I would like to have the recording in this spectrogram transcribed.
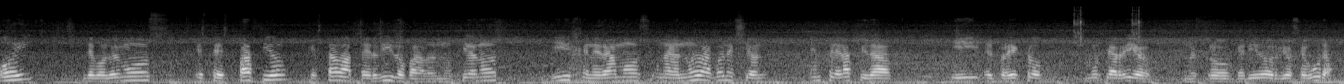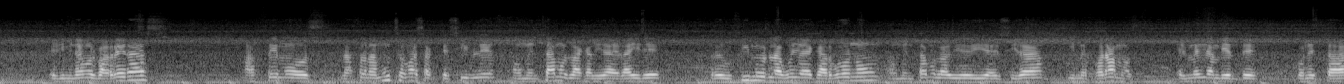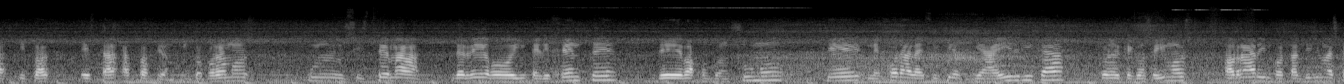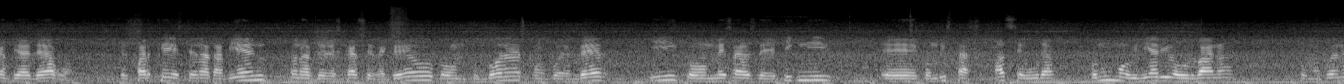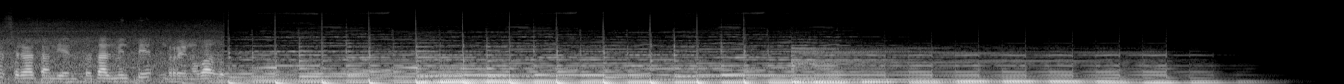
Hoy devolvemos este espacio que estaba perdido para los murcianos y generamos una nueva conexión entre la ciudad y el proyecto Murcia Río, nuestro querido Río Segura. Eliminamos barreras, hacemos la zona mucho más accesible, aumentamos la calidad del aire, reducimos la huella de carbono, aumentamos la biodiversidad y mejoramos el medio ambiente con esta, actuación. Incorporamos un sistema de riego inteligente, de bajo consumo, que mejora la eficiencia hídrica, con el que conseguimos ahorrar importantísimas cantidades de agua. El parque estrena también zonas de descanso y recreo, con tumbonas, como pueden ver, y con mesas de picnic, eh, con vistas al Segura, con un mobiliario urbano, como pueden observar también, totalmente renovado.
